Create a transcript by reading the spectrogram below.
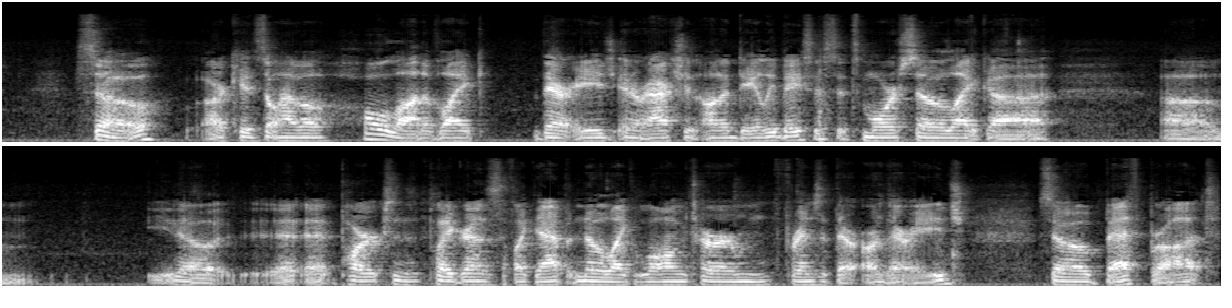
so our kids don't have a whole lot of like their age interaction on a daily basis it's more so like uh um you know at, at parks and playgrounds and stuff like that but no like long-term friends that there are their age so beth brought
